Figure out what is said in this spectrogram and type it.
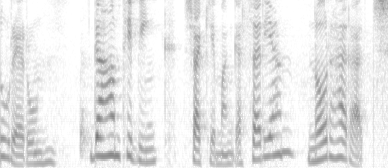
լուրերուն։ Գահանտիբինք Շակե Մանգասարյան, նոր հարաճ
